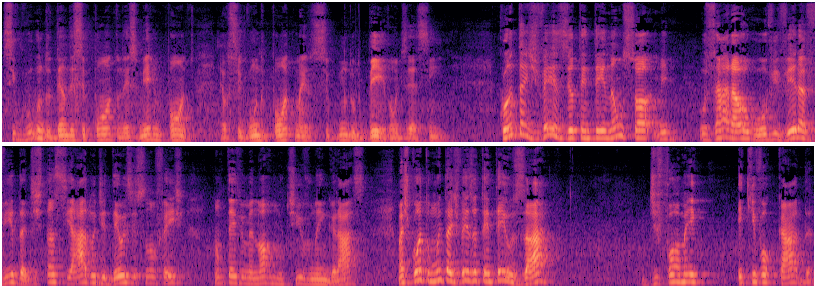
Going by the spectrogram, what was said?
Segundo, dentro desse ponto, nesse mesmo ponto, é o segundo ponto, mas o segundo B, vamos dizer assim. Quantas vezes eu tentei não só me usar algo ou viver a vida distanciado de Deus, isso não fez, não teve o menor motivo nem graça. Mas quanto muitas vezes eu tentei usar de forma equivocada.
